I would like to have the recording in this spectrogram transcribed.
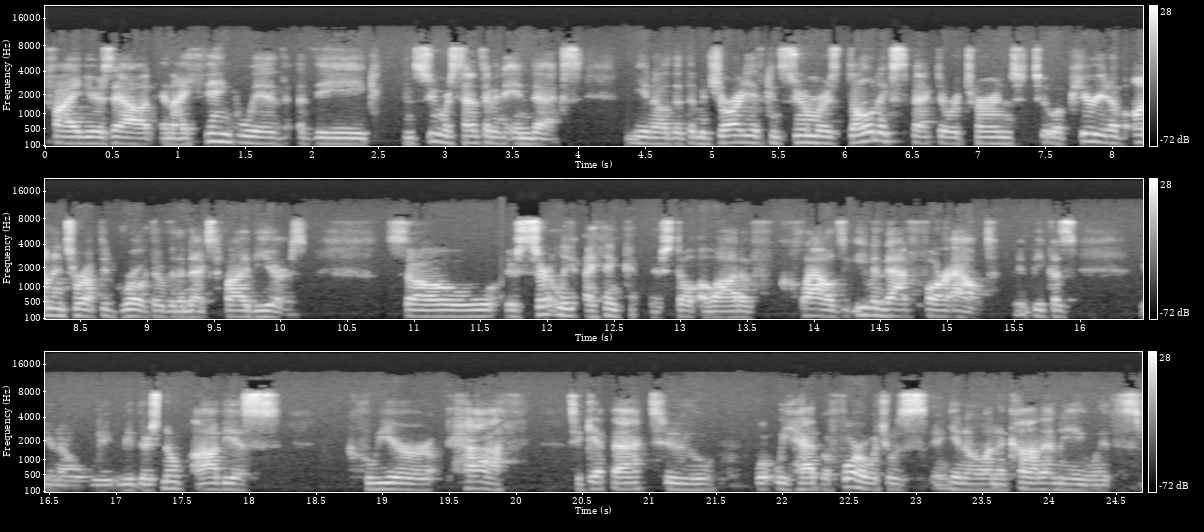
five years out. And I think with the consumer sentiment index, you know, that the majority of consumers don't expect a return to a period of uninterrupted growth over the next five years. So there's certainly, I think, there's still a lot of clouds, even that far out, because, you know, we, we, there's no obvious, clear path to get back to what we had before, which was, you know, an economy with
